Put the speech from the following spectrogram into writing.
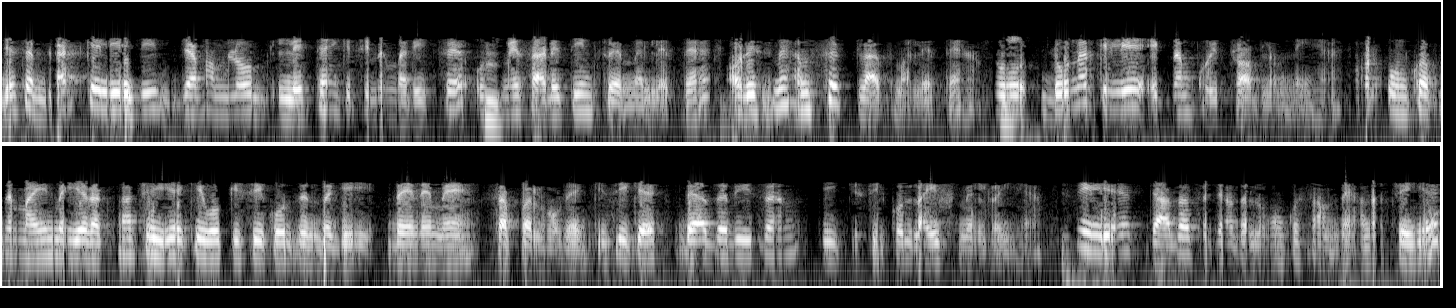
जैसे ब्लड के लिए भी जब हम लोग लेते हैं किसी भी मरीज़ से उसमें साढ़े तीन सौ एमएल लेते हैं और इसमें हम सिर्फ़ प्लाज्मा लेते हैं। तो डोनर के लिए एकदम कोई प्रॉब्लम नहीं है। और उनको अपने माइंड में ये रखना चाहिए कि वो किसी को ज़िंदगी देने में सफल हो गए। किसी के दे रीजन कि को लाइफ मिल रही है। इसीलिए ज़्यादा से ज़्यादा लोगों को सामने आना चाहिए।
